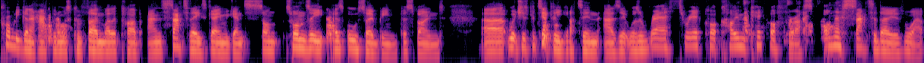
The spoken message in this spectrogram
probably going to happen was confirmed by the club, and Saturday's game against Son- Swansea has also been postponed. Uh, which is particularly gutting as it was a rare three o'clock home kickoff for us on a Saturday as well.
